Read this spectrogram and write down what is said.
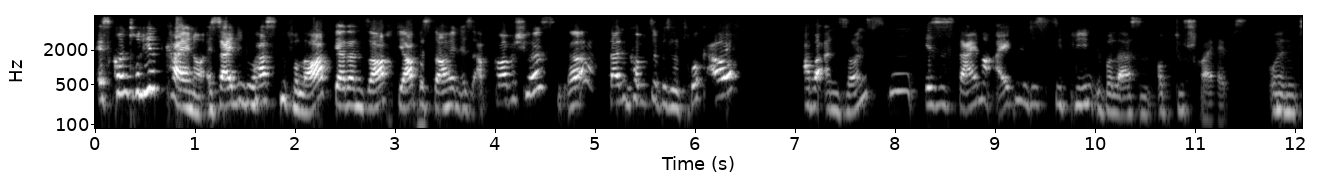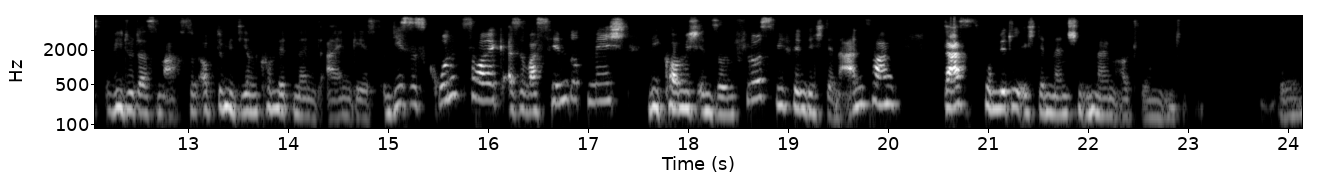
es kontrolliert keiner. Es sei denn, du hast einen Verlag, der dann sagt, ja, bis dahin ist Abgabeschluss. Ja, dann kommt so ein bisschen Druck auf. Aber ansonsten ist es deiner eigenen Disziplin überlassen, ob du schreibst und wie du das machst und ob du mit dir ein Commitment eingehst. Und dieses Grundzeug, also was hindert mich, wie komme ich in so einen Fluss, wie finde ich den Anfang, das vermittel ich den Menschen in meinem Autorenmentoring. Cool.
